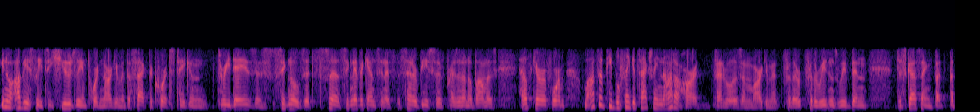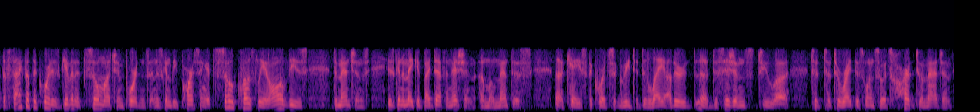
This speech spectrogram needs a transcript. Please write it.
You know, obviously, it's a hugely important argument. The fact the court's taken three days is, signals its uh, significance, and it's the centerpiece of President Obama's health care reform. Lots of people think it's actually not a hard federalism argument for the for the reasons we've been discussing. But but the fact that the court has given it so much importance and is going to be parsing it so closely in all of these dimensions is going to make it, by definition, a momentous uh, case. The court's agreed to delay other uh, decisions to, uh, to to to write this one, so it's hard to imagine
